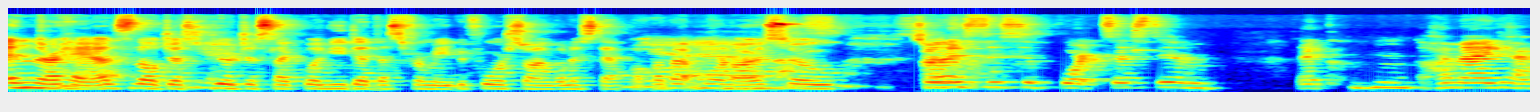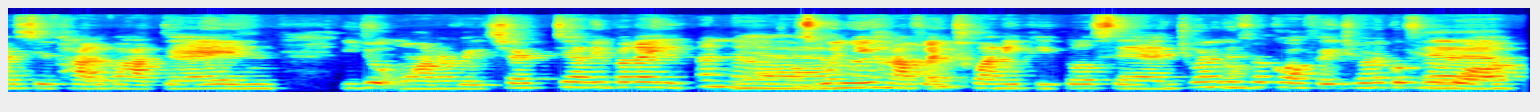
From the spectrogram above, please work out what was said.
in their heads, they'll just Yeah. you're just like, well, you did this for me before, so I'm going to step up a bit more now. So So So- it's the support system. Mhm. How many times you've had a bad day and you don't want to reach out to anybody? I know. Yeah. So when you have like twenty people saying, "Do you want to go for coffee? Do you want to go for Yeah. a walk?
